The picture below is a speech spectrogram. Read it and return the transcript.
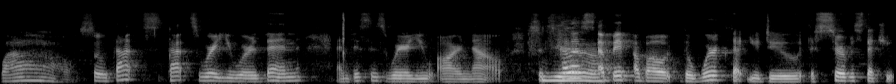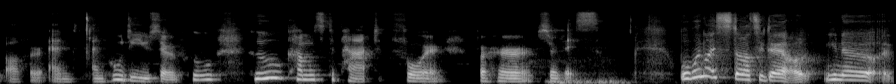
Wow. So that's that's where you were then and this is where you are now. So tell yeah. us a bit about the work that you do, the service that you offer and and who do you serve? Who who comes to Pat for for her service? Well, when I started out, you know,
